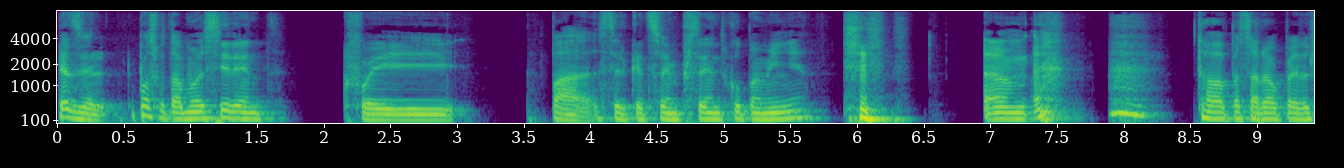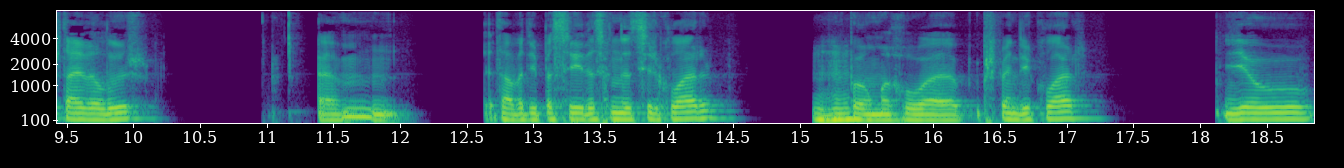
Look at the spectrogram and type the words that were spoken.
Quer dizer, posso contar o meu acidente, que foi pá, cerca de 100% culpa minha. Um, Estava a passar ao pé do Estádio da Luz. Um, Estava tipo a sair da segunda circular Uhum. para uma rua perpendicular e eu,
